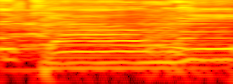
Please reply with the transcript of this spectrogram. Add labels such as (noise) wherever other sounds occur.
public, yo.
